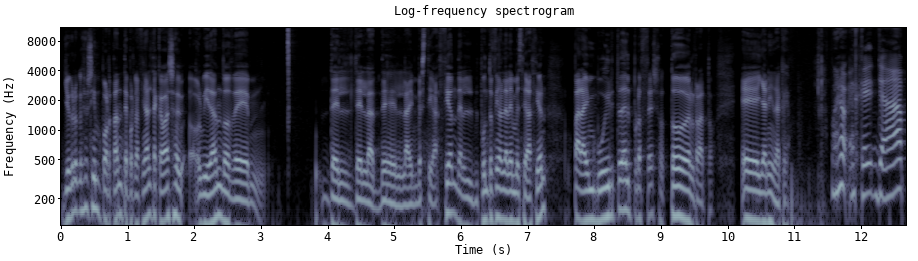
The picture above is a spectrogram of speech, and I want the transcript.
Yo creo que eso es importante, porque al final te acabas olvidando de del, de, la, de, la, investigación, del punto final de la investigación, para imbuirte del proceso todo el rato. Eh, Janina, ¿qué? Bueno, es que ya...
